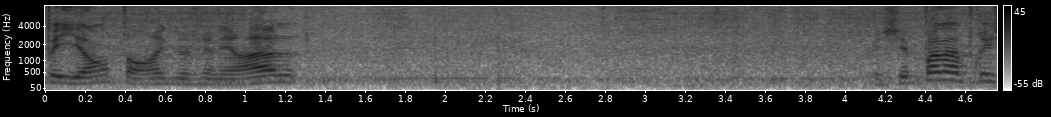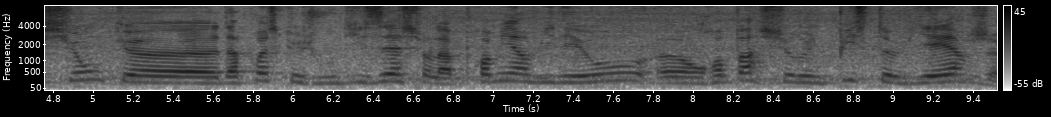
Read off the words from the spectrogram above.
payante en règle générale. J'ai pas l'impression que, d'après ce que je vous disais sur la première vidéo, euh, on repart sur une piste vierge.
